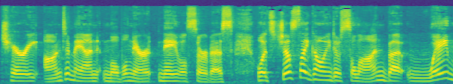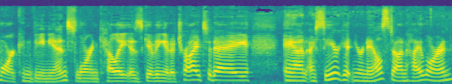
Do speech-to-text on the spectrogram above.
Cherry on-demand mobile nail service. Well, it's just like going to a salon, but way more convenient. Lauren Kelly is giving it a try today. And I see you're getting your nails done. Hi, Lauren.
